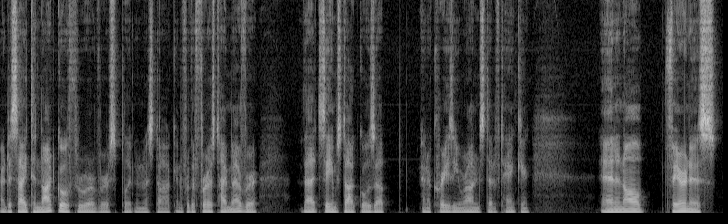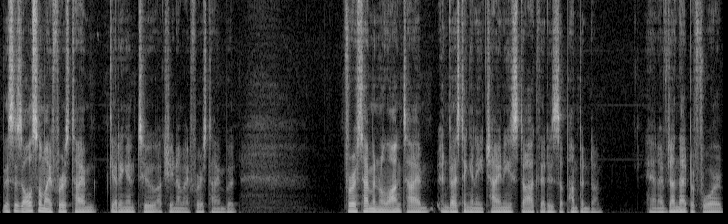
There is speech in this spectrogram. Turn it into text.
I decide to not go through a reverse split in a stock. And for the first time ever, that same stock goes up in a crazy run instead of tanking. And in all fairness, this is also my first time getting into, actually, not my first time, but first time in a long time investing in a Chinese stock that is a pump and dump. And I've done that before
